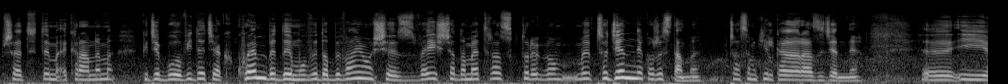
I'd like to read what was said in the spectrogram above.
przed tym ekranem, gdzie było widać, jak kłęby dymu wydobywają się z wejścia do metra, z którego my codziennie korzystamy, czasem kilka razy dziennie. I,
